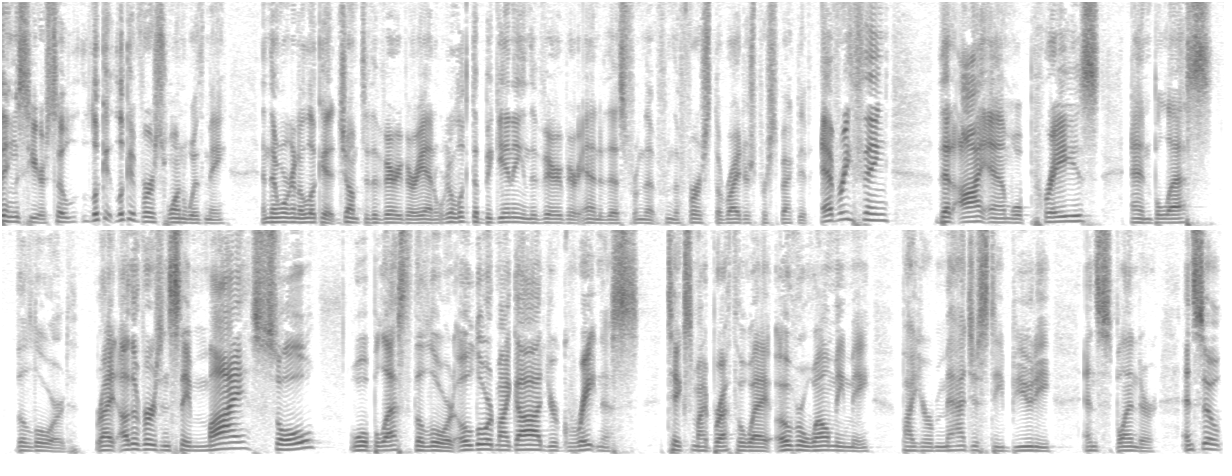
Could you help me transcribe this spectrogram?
things here. So look at look at verse one with me, and then we're going to look at jump to the very very end. We're going to look at the beginning and the very very end of this from the from the first the writer's perspective. Everything that I am will praise and bless the Lord. Right? Other versions say, "My soul will bless the Lord." Oh Lord, my God, your greatness takes my breath away, overwhelming me by your majesty, beauty, and splendor. And so,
